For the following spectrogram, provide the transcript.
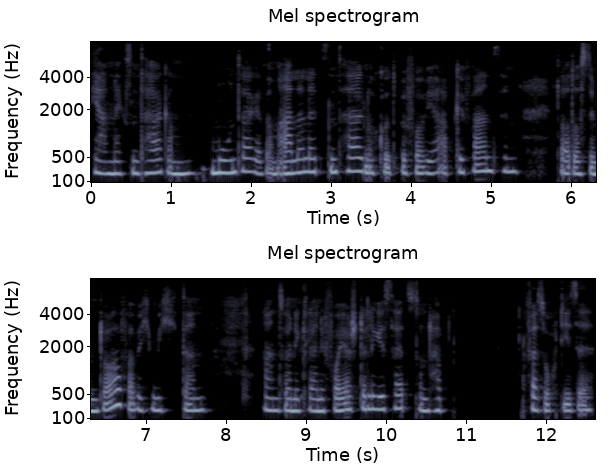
ja, am nächsten Tag, am Montag, also am allerletzten Tag, noch kurz bevor wir abgefahren sind, dort aus dem Dorf, habe ich mich dann an so eine kleine Feuerstelle gesetzt und habe versucht, diese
